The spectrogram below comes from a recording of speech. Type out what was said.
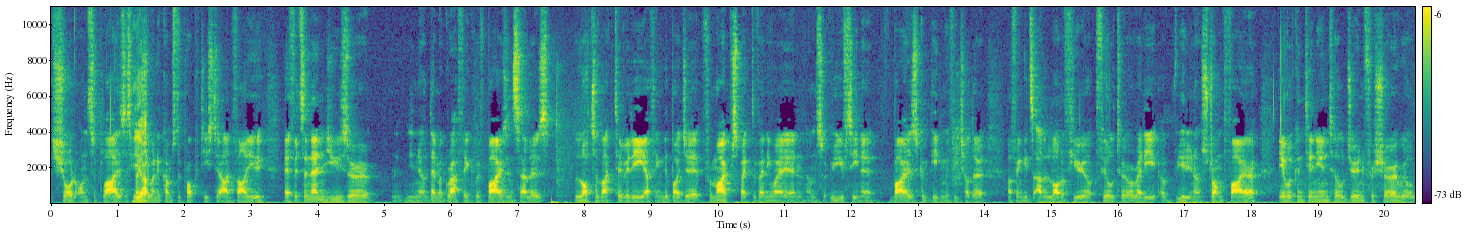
short on supplies, especially Yeah. when it comes to properties to add value. If it's an end user, you know, demographic with buyers and sellers, lots of activity. I think the budget, from my perspective anyway, and I'm sure you've seen it, buyers competing with each other. I think it's added a lot of fuel, fuel to already a you know strong fire. It will continue until June for sure. We'll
